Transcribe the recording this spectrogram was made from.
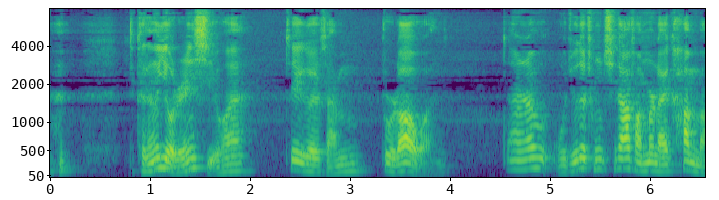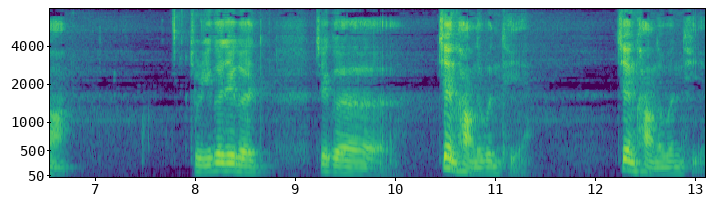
可能有人喜欢这个，咱们不知道啊。当然，我觉得从其他方面来看吧，就是一个这个这个健康的问题，健康的问题，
